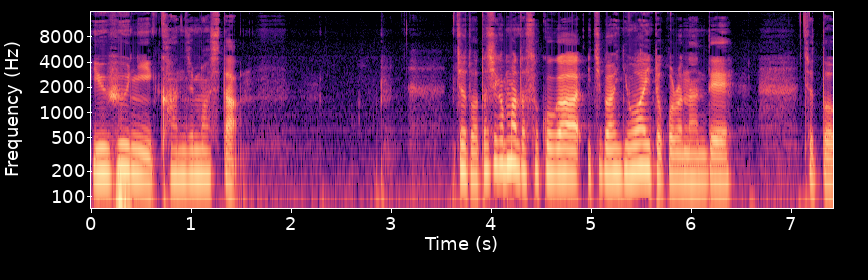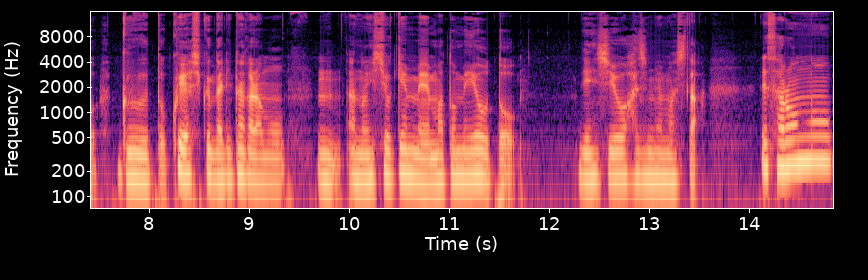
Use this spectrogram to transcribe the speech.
いうふうに感じました。ちょっと私がまだそこが一番弱いところなんでちょっとぐーっと悔しくなりながらも、うん、あの一生懸命まとめようと練習を始めました。でサロンの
